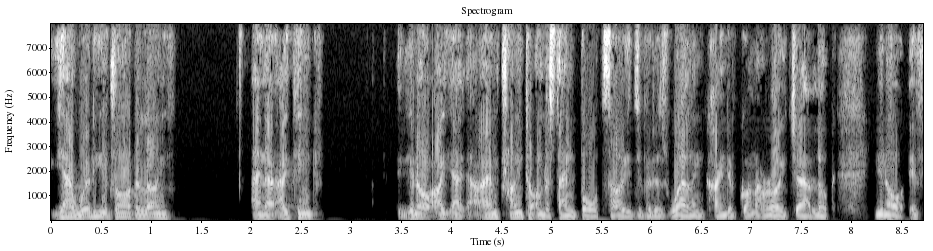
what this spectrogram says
yeah, where do you draw the line? And I, I think, you know, I, I I'm trying to understand both sides of it as well, and kind of going, all right, yeah, look, you know, if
